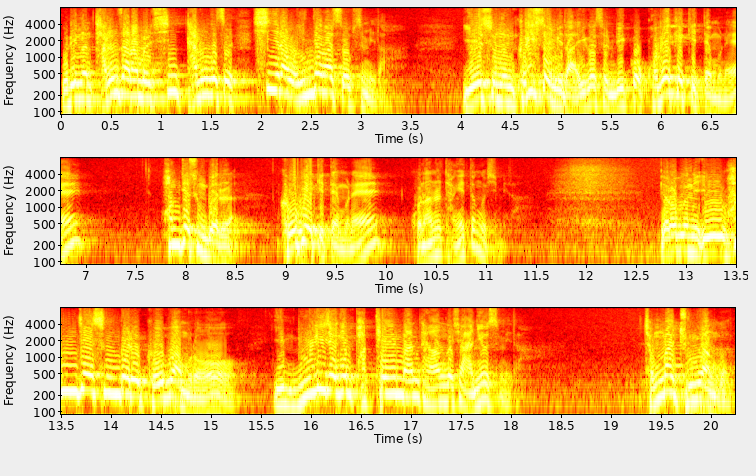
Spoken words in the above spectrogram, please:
우리는 다른 사람을 신, 다른 것을 신이라고 인정할 수 없습니다. 예수는 그리스도입니다. 이것을 믿고 고백했기 때문에 황제 숭배를 거부했기 때문에 고난을 당했던 것입니다. 여러분, 이 황제 숭배를 거부함으로 이 물리적인 박해만 당한 것이 아니었습니다. 정말 중요한 것.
